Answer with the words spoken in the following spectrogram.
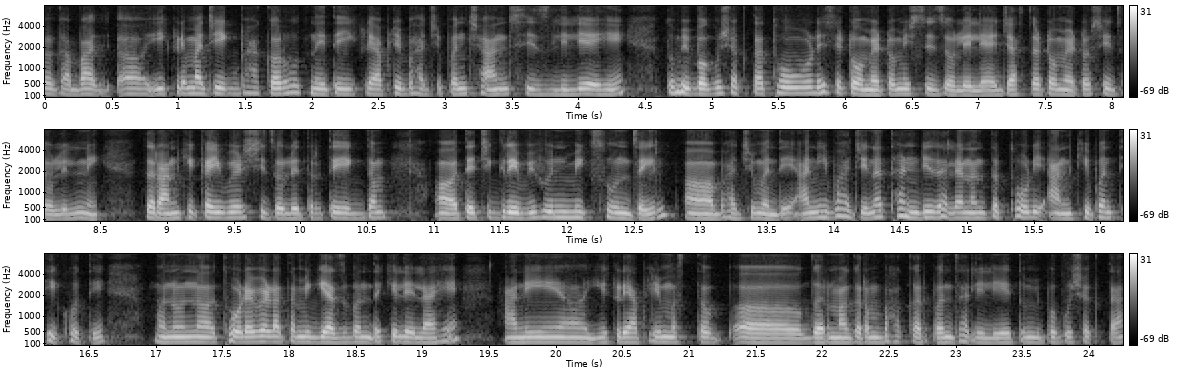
बघा भाज इकडे माझी एक भाकर होत नाही ते इकडे आपली भाजी पण छान शिजलेली आहे. तुम्ही बघू शकता थोडेसे टोमॅटो मी शिजवलेले आहे. जास्त टोमॅटो शिजवलेले नाही. जर आणखी काही वेळ शिजवले तर ते एकदम त्याची ग्रेव्ही होऊन मिक्स होऊन जाईल भाजीमध्ये. आणि ही भाजी ना थंडी झाल्यानंतर थोडी आणखी पण थिक होते. म्हणून थोड्या वेळ आता मी गॅस बंद केलेला आहे. आणि इकडे आपली मस्त गरमागरम भाकर पण झालेली आहे. तुम्ही बघू शकता.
